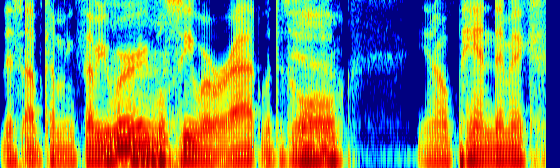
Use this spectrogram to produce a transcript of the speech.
this upcoming February. Mm. We'll see where we're at with this Yeah. whole, you know, pandemic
